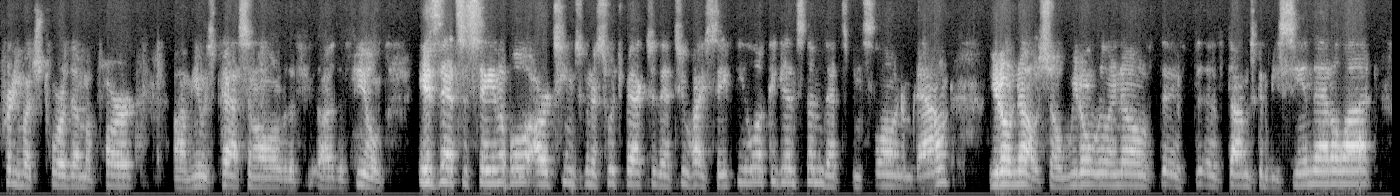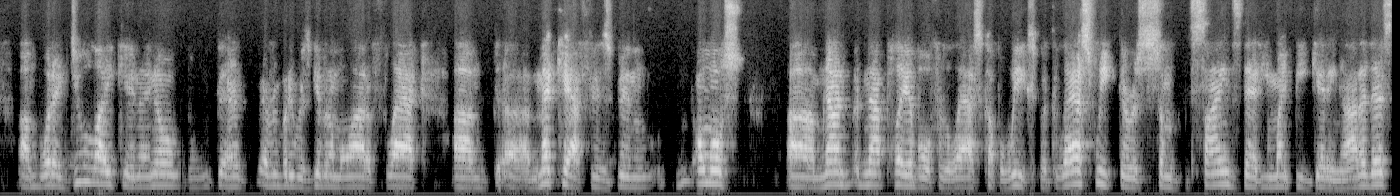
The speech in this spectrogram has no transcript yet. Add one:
pretty much tore them apart. Um, he was passing all over the uh, the field. Is that sustainable? Our team's going to switch back to that too high safety look against them that's been slowing them down. You don't know. So we don't really know if, if, if Dom's going to be seeing that a lot. Um, what I do like, and I know everybody was giving him a lot of flack, um, uh, Metcalf has been almost um, not not playable for the last couple weeks. But last week there was some signs that he might be getting out of this.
